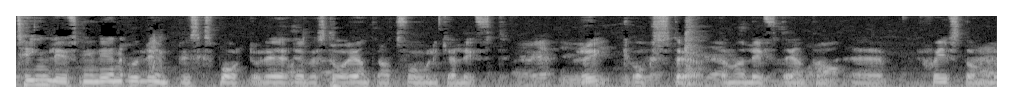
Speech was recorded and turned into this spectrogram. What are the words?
tyngdlyftning det är en olympisk sport och det, det består egentligen av två olika lyft. Ryck och stöt, där man lyfter egentligen eh, skivstången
